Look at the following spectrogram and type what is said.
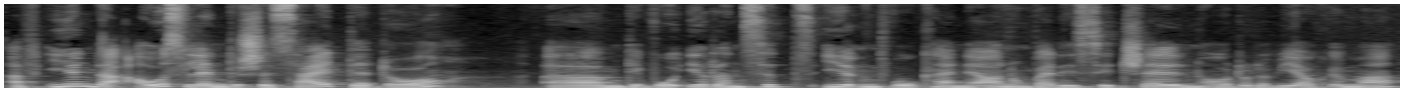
auf irgendeine ausländische Seite da, ähm, die wo ihren Sitz irgendwo, keine Ahnung, bei den Seychellen hat oder wie auch immer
